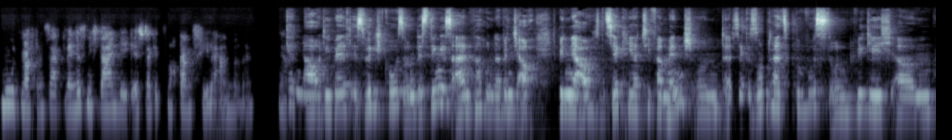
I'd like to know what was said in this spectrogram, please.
Mut macht und sagt, wenn es nicht dein Weg ist, da gibt es noch ganz viele andere. Ja. Genau, die Welt ist wirklich groß und das Ding ist einfach, und da bin ich auch, ich bin ja auch ein sehr kreativer Mensch und äh, sehr gesundheitsbewusst und wirklich, ähm,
